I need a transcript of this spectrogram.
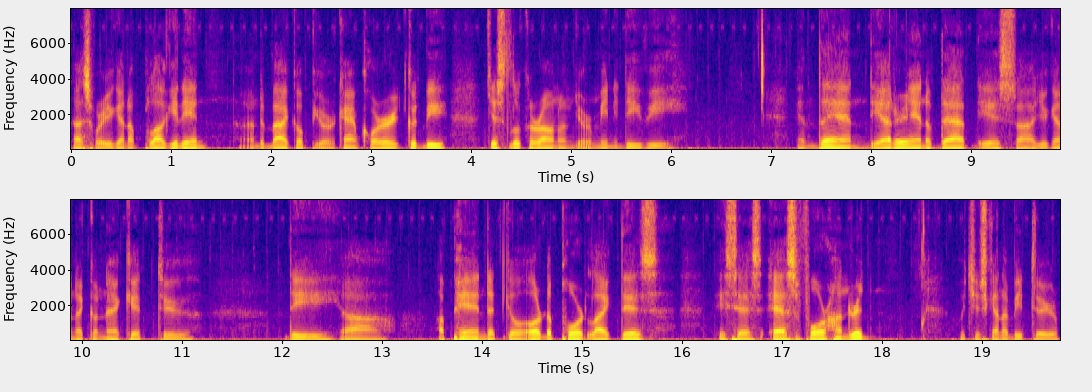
That's where you're gonna plug it in on the back of your camcorder. It could be just look around on your mini DV and then the other end of that is uh, you're gonna connect it to the uh, a pin that go or the port like this. It says S400 which is gonna be to your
